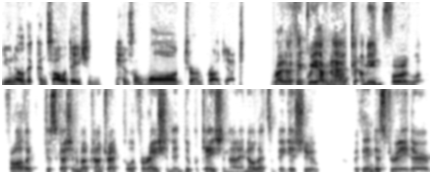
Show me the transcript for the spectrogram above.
you know that consolidation is a long term project. Right. I think we haven't had, I mean, for for all the discussion about contract proliferation and duplication, and I know that's a big issue with industry, there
